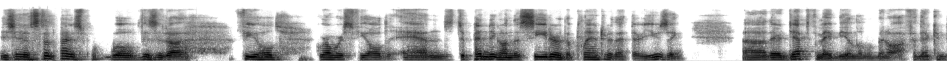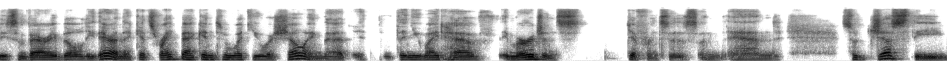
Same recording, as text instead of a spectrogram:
is you know sometimes we'll visit a field, grower's field, and depending on the seed or the planter that they're using, uh, their depth may be a little bit off and there can be some variability there. And that gets right back into what you were showing that it, then you might have emergence differences. And, and so just the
